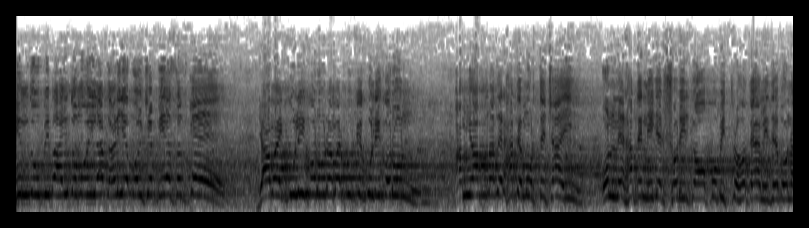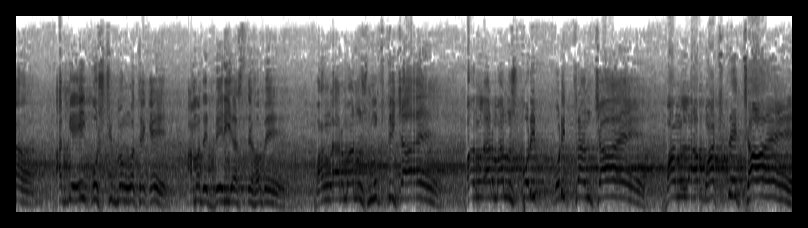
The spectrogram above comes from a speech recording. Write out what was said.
হিন্দু বিবাহিত মহিলা দাঁড়িয়ে বলছে বিএসএফ কে যে আমায় গুলি করুন, আমার বুকে গুলি করুন। আমি আপনাদের হাতে মরতে চাই, অন্যের হাতে নিজের শরীরকে অপবিত্র হতে আমি দেব না। আজকে এই পশ্চিমবঙ্গ থেকে আমাদের বেরিয়ে আসতে হবে। বাংলার মানুষ মুক্তি চায় বাংলার মানুষ পরি- পরিত্রাণ চায়, বাংলা বাঁচতে চায়,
